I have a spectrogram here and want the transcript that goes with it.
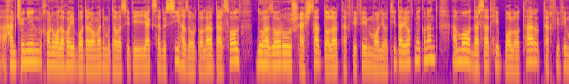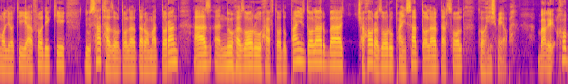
همچنین خانواده های با درآمد متوسط 130 هزار دلار در سال 2600 دلار تخفیف مالیاتی دریافت می کنند اما در سطح بالاتر تخفیف مالیاتی افرادی که 200 هزار دلار درآمد دارند از 9075 دلار به 4500 دلار در سال کاهش می یابد. بله خب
